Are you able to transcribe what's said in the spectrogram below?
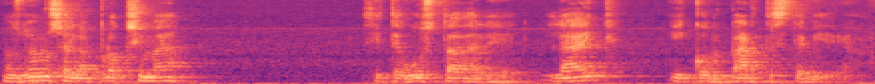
Nos vemos en la próxima. Si te gusta, dale like y comparte este video.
